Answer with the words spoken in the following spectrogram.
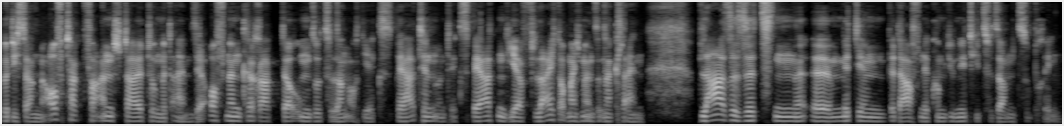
würde ich sagen, eine Auftaktveranstaltung mit einem sehr offenen Charakter, um sozusagen auch die Expertinnen und Experten, die ja vielleicht auch manchmal in so einer kleinen Blase sitzen, äh, mit den Bedarfen der Community zusammenzubringen.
